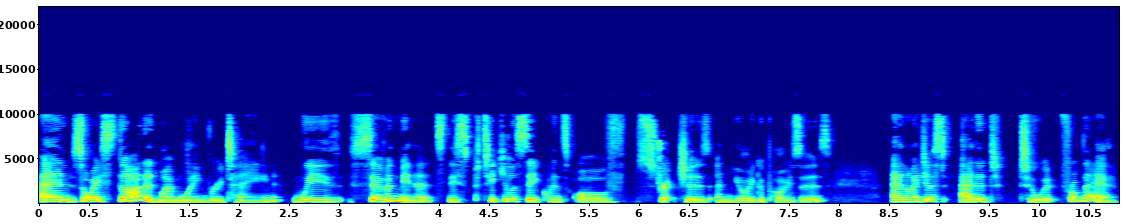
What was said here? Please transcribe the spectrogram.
And so I started my morning routine with seven minutes, this particular sequence of stretches and yoga poses, and I just added to it from there.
